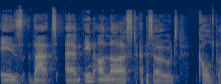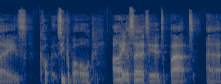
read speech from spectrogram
Is that um, in our last episode, Coldplay's Co- Super Bowl, I Yeah. asserted that. Uh,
